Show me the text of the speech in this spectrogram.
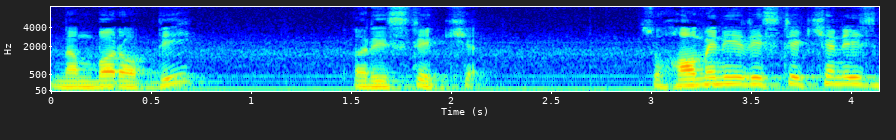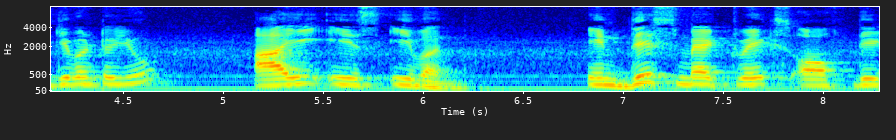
number of the restriction. So how many restriction is given to you i is even in this matrix of the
